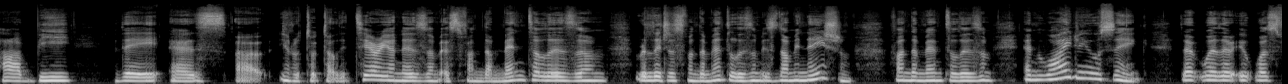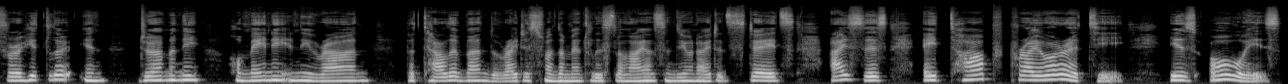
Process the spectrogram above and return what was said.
uh, be they as uh, you know totalitarianism as fundamentalism religious fundamentalism is domination fundamentalism. And why do you think that whether it was for hitler in germany khomeini in iran the Taliban, the rightist fundamentalist alliance in the United States, ISIS, a top priority is always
